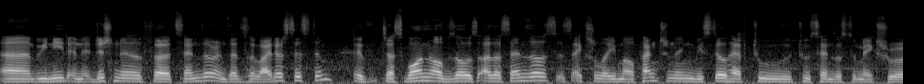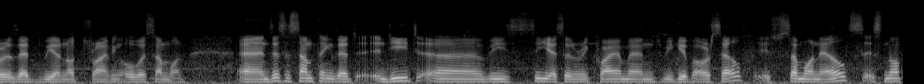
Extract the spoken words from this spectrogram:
Uh, we need an additional third sensor and that's the LiDAR system. If just one of those other sensors is actually malfunctioning, we still have two, two sensors to make sure that we are not driving over someone. And this is something that indeed uh, we see as a requirement we give ourselves. If someone else is not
